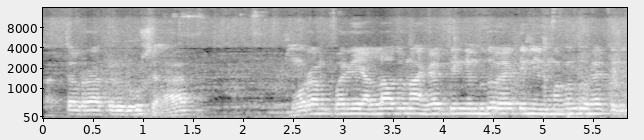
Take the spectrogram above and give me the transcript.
ಕತ್ತಲ್ ರಾತ್ರಿ ದಿವಸ ಮೂರಂ ಬರ್ರಿ ಎಲ್ಲದು ನಾ ಹೇಳ್ತೀನಿ ನಿಮ್ಮದು ಹೇಳ್ತೀನಿ ನಿಮ್ಮ ಮಗಂದು ಹೇಳ್ತೀನಿ.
